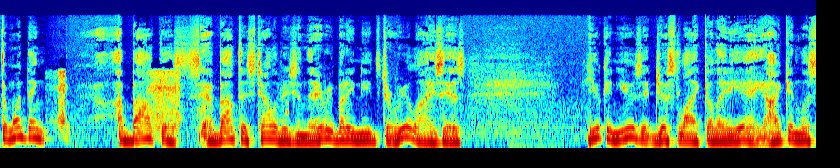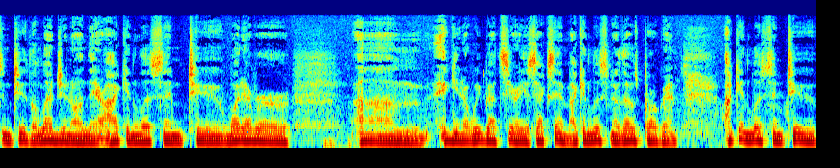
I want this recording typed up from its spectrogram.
the one thing about this about this television that everybody needs to realize is you can use it just like a Lady A. I can listen to the legend on there. I can listen to whatever um, you know, we've got Sirius XM. I can listen to those programs. I can listen to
